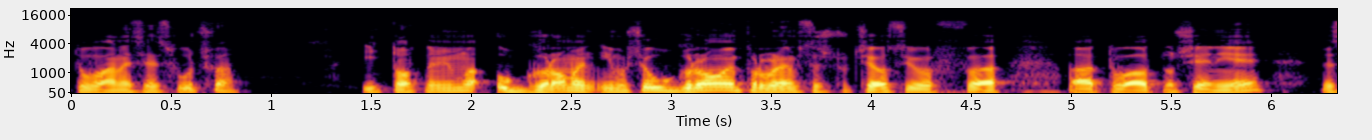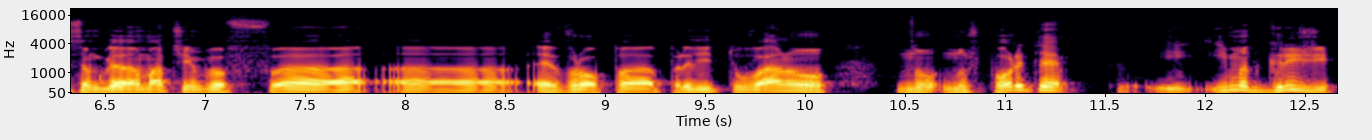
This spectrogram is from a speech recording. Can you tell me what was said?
това не се случва. И Тотнем има огромен, имаше огромен проблем срещу Челси в а, а, това отношение. Не съм гледал матча им в а, а, Европа преди това, но, но, но спорите и, имат грижи.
